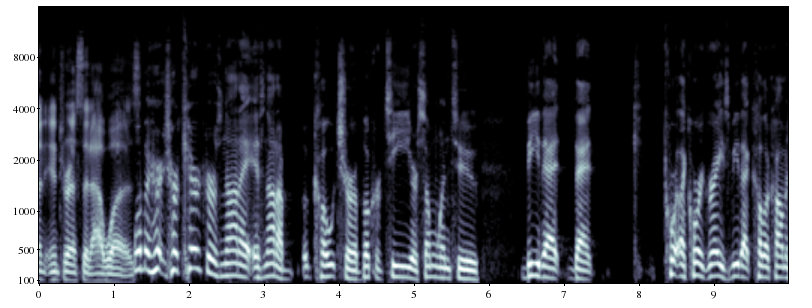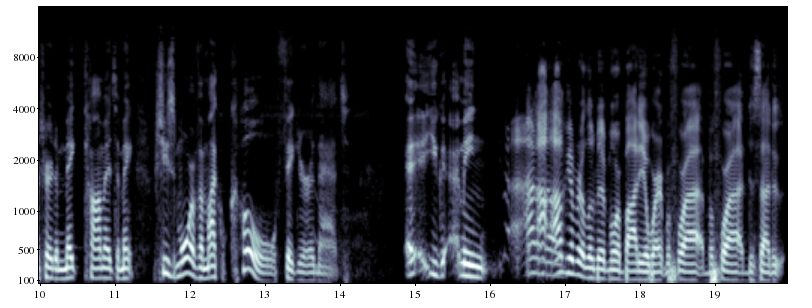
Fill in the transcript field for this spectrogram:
uninterested I was. Well, but her her character is not a is not a coach or a Booker T or someone to be that that like Corey Graves be that color commentary to make comments and make. She's more of a Michael Cole figure in that. Uh, You, I mean, I don't know. I'll give her a little bit more body of work before I before I decide to,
